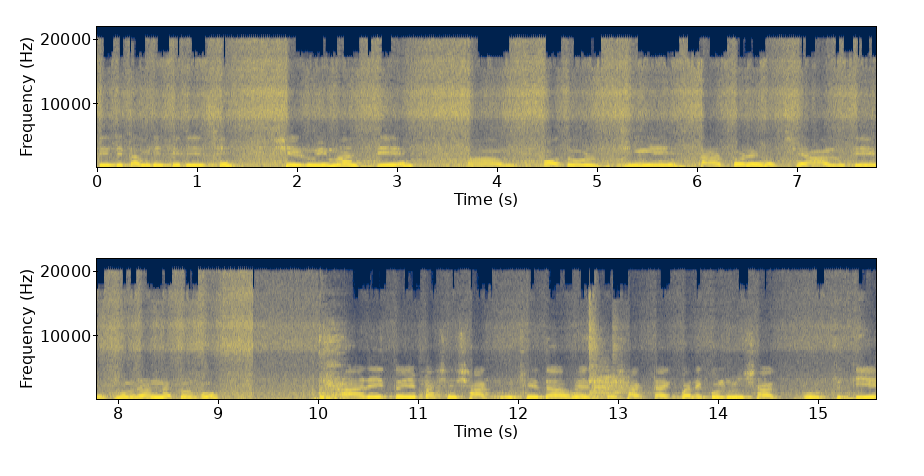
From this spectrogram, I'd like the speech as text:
দিয়ে যেটা আমি রেখে দিয়েছি, সেই রুই মাছ দিয়ে কদর ঝিঙে, তারপরে হচ্ছে আলু দিয়ে ঝোল রান্না করব। আর এই তো এ পাশে শাক উঠিয়ে দেওয়া হয়েছে। শাকটা একবারে কলমি শাক, বুট দিয়ে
